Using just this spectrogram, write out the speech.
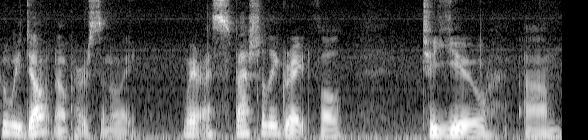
who we don't know personally, we're especially grateful to you. Um,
